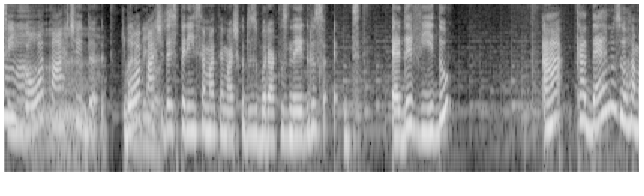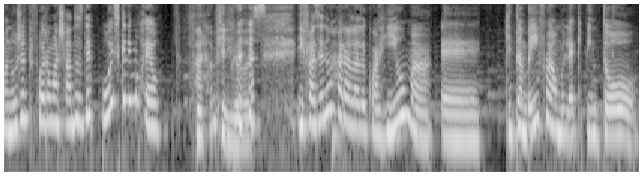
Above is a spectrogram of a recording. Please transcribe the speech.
sim. Boa parte, da, boa parte da experiência matemática dos buracos negros é devido a cadernos do Ramanujan que foram achados depois que ele morreu. Maravilhoso. e fazendo um paralelo com a Hilma, é, que também foi uma mulher que pintou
